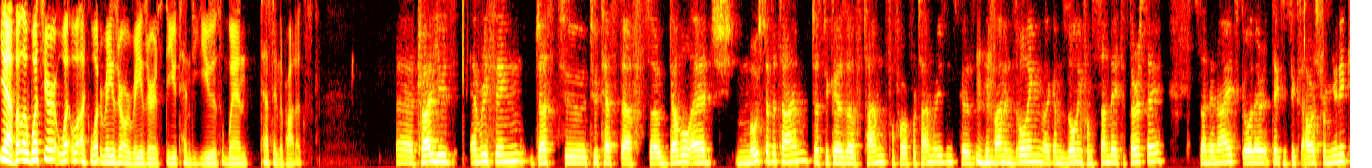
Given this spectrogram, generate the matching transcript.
Yeah, but uh, what's your what what- like what razor or razors do you tend to use when testing the products? uh, try to use everything just to to test stuff. So double edge most of the time, just because of time for for, for time reasons. Because Mhm. if I'm in Solingen, like I'm Solingen from Sunday to Thursday, Sunday night, go there. It takes me six hours from Munich,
